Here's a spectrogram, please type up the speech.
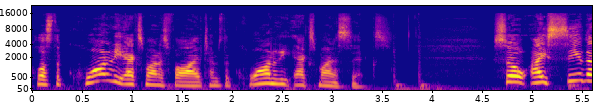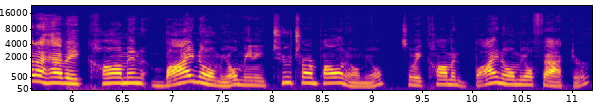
plus the quantity x minus 5 times the quantity x minus 6. So I see that I have a common binomial, meaning two-term polynomial, so a common binomial factor.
